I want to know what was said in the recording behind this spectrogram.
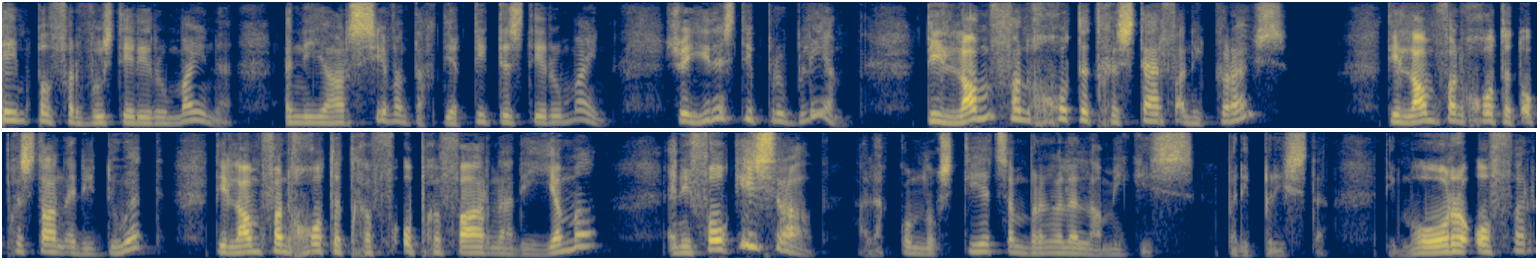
tempel verwoes deur die Romeine in die jaar 70 deur Titus die Romein. So hier is die probleem. Die lam van God het gesterf aan die kruis. Die lam van God het opgestaan uit die dood. Die lam van God het opgevaar na die hemel en die volk Israel, hulle kom nog steeds en bring hulle lammetjies by die priester. Die môreoffer,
